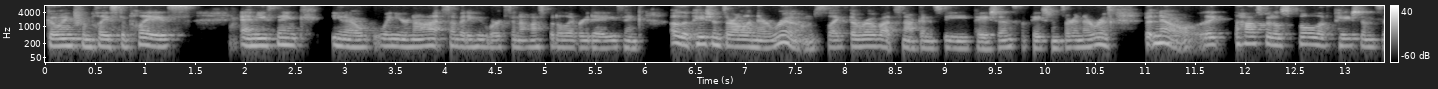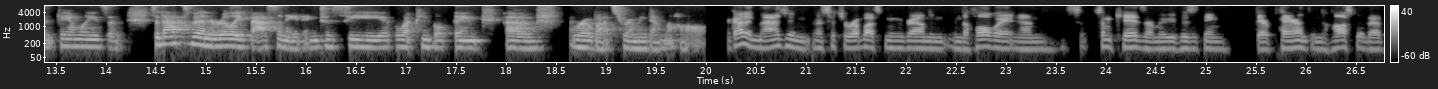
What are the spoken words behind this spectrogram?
going from place to place and you think, you know, when you're not somebody who works in a hospital every day, you think, oh, the patients are all in their rooms. Like the robot's not going to see patients, the patients are in their rooms. But no, like the hospital's full of patients and families. And so that's been really fascinating to see what people think of robots roaming down the hall. I got to imagine such a robot's moving around in, in the hallway and some kids are maybe visiting their parent in the hospital that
